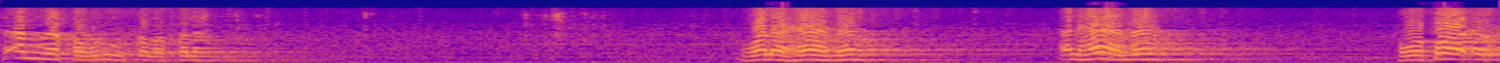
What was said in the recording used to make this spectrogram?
فأما قوله صلى الله عليه وسلم ولا هامة الهامة هو طائر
